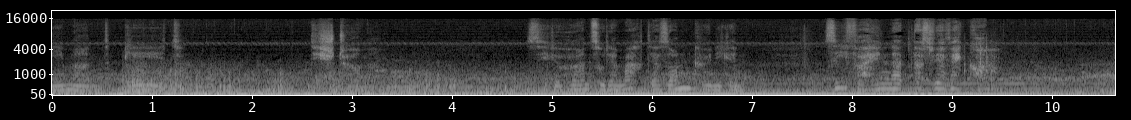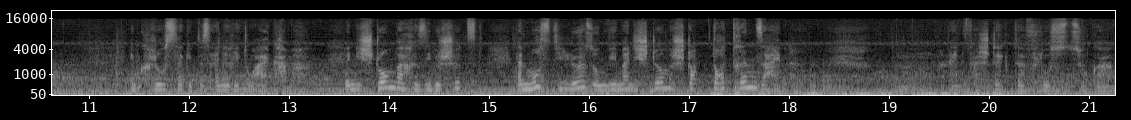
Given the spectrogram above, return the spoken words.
Niemand geht. Die Stürme. Sie gehören zu der Macht der Sonnenkönigin. Sie verhindert, dass wir wegkommen. Im Kloster gibt es eine Ritualkammer. Wenn die Sturmwache sie beschützt, dann muss die Lösung, wie man die Stürme stoppt, dort drin sein. Versteckter Flusszugang.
